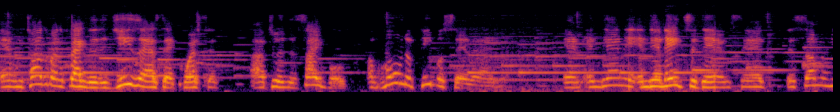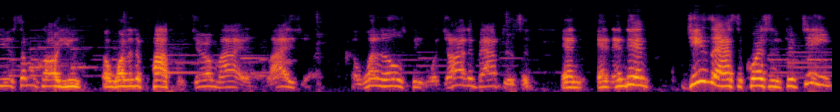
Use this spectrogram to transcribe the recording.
And we talked about the fact that Jesus asked that question uh, to his disciples, of whom the people say that I am. And and then and then they sit there and said that some of you, some call you uh, one of the prophets, Jeremiah, Elijah, uh, one of those people, John the Baptist, and and and, and then Jesus asked the question in 15,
